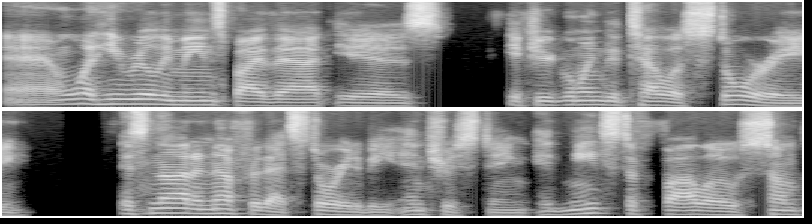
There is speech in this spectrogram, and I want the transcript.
And what he really means by that is if you're going to tell a story, it's not enough for that story to be interesting. It needs to follow some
